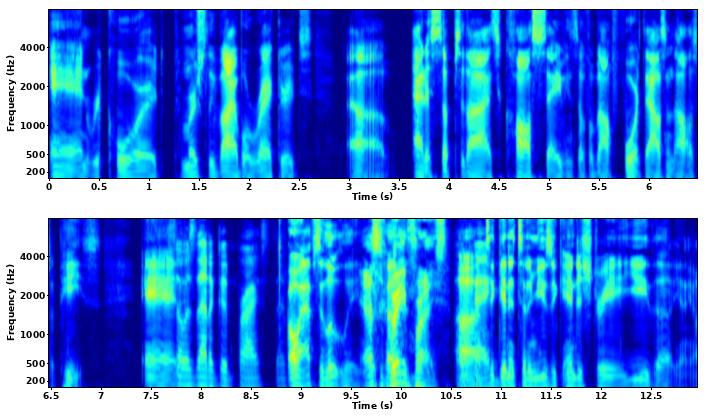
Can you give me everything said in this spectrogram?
and record commercially viable records uh, at a subsidized cost savings of about $4,000 a piece. And So is that a good price? That's- oh, absolutely. That's a great price. Uh, Okay. to get into the music industry, you either you know,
